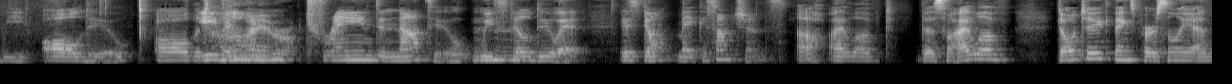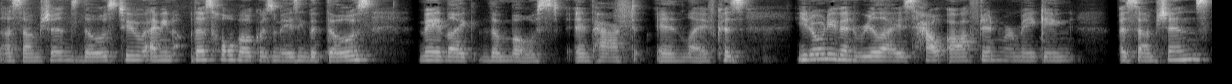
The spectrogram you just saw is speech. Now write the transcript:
we all do, all the even time. when we're trained not to, we Mhm. still do it, is don't make assumptions. Oh, I loved this one. I love don't take things personally and assumptions. Those two, I mean, this whole book was amazing, but those made like the most impact in life because you don't even realize how often we're making assumptions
